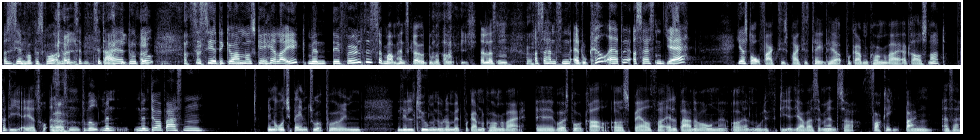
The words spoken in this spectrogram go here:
Og så siger han, hvorfor skriver Oliver til, til dig, at du er død? Så siger jeg, det gjorde han måske heller ikke, men det føltes, som om han skrev, at du var død. Eller sådan. Og så er han sådan, er du ked af det? Og så er jeg sådan, ja, Jeg står faktisk praktisk talt her på Gamle Kongevej og græder snot, fordi jeg tror, altså ja. sådan, du ved, men, men det var bare sådan en rutsjebanetur på en, en lille 20 minutter midt på Gamle Kongevej, øh, hvor jeg stod og græd og spærrede for alle barnevogne og alt muligt, fordi at jeg var simpelthen så fucking bange. Altså,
